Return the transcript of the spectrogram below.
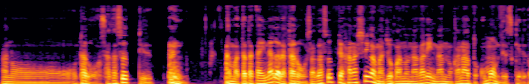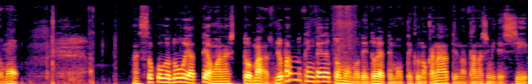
あの太郎を探すっていうまあ、戦いながら太郎を探すって話が、まあ、序盤の流れになるのかなと思うんですけれども、そこがどうやってお話と、まあ、序盤の展開だと思うので、どうやって持っていくのかなっていうのは楽しみですし、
